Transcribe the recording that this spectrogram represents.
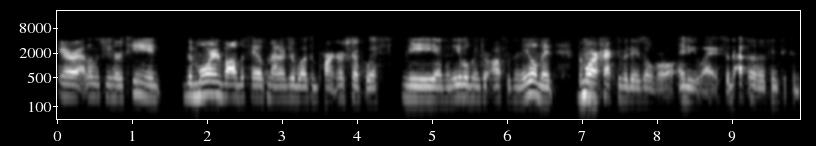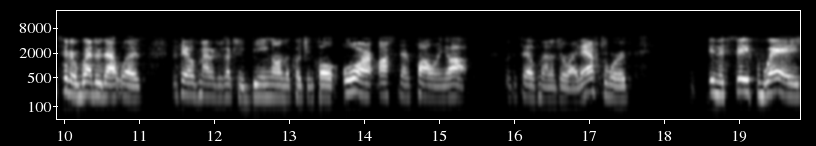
here at Level 13. The more involved the sales manager was in partnership with me as enablement or us as enablement, the more mm-hmm. effective it is overall anyway. So that's another thing to consider, whether that was the sales managers actually being on the coaching call or us then following up with the sales manager right afterwards in a safe way,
